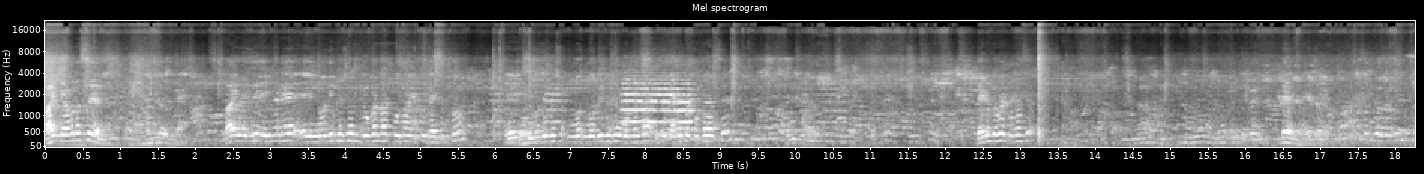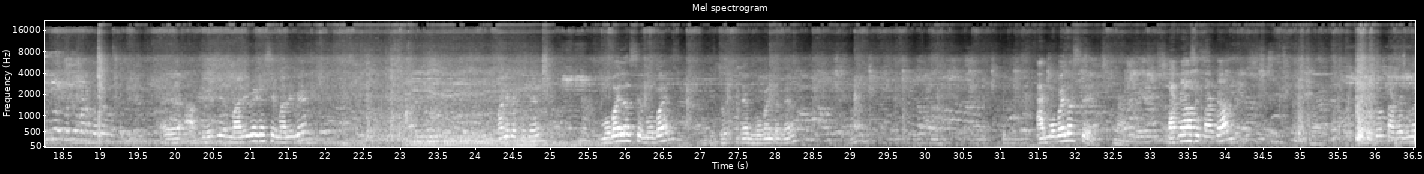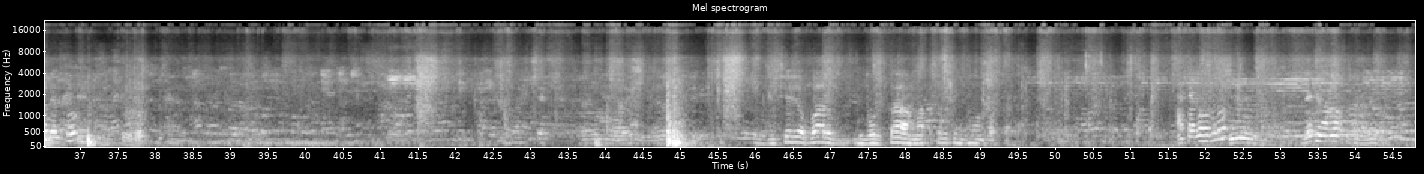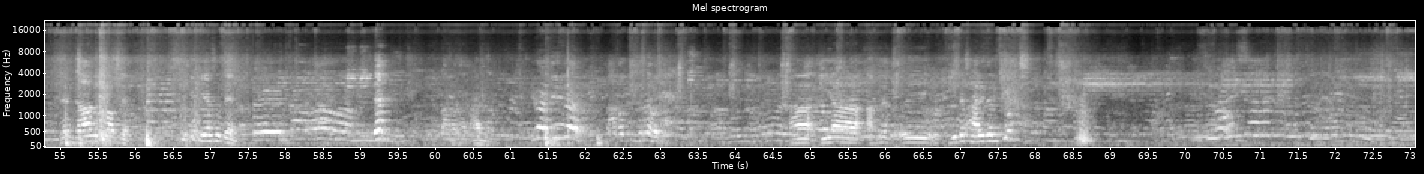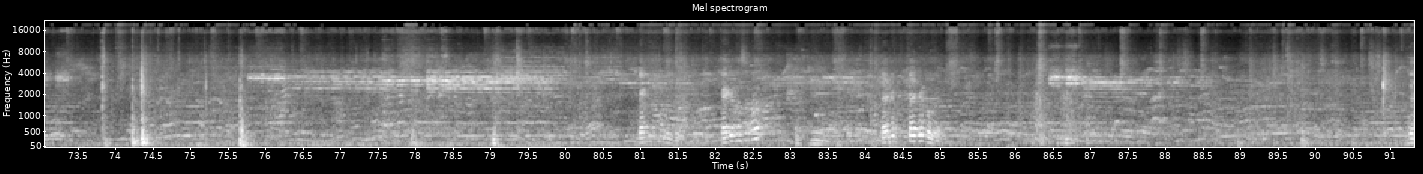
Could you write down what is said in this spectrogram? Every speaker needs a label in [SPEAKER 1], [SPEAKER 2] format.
[SPEAKER 1] ভাই, কেমন আছেন? ভাই, ওই যে এখানে এই নদী ফেশন দোকানটা কোথায় একটু দেখেন তো। এই নদী ফেশন নদী ফেশন দোকানটা একটু দেখেন তো কোথায় আছে। দেখেন তো ভাই, কোথায় আছে। দেন এটা ব্যাগ আছে দেন মোবাইল আছে, মোবাইল? দেন মোবাইলটা দেন। আর মোবাইল আছে? টাকা আছে, টাকা? তো টাকাগুলো দেন তো।
[SPEAKER 2] বিশের ওপর বোরকা, মাত্র তিন পঞ্চাশ টাকা
[SPEAKER 1] হবে না? দেখেন আছে টাকা দেন দেন, যা আছে সব দেন। কি ইয়া, আপনার ওই দুটো শাড়ি দেন তো? প্যাকেট প্যাকেট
